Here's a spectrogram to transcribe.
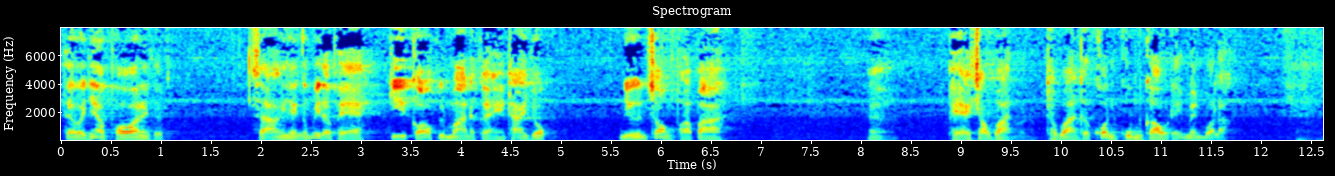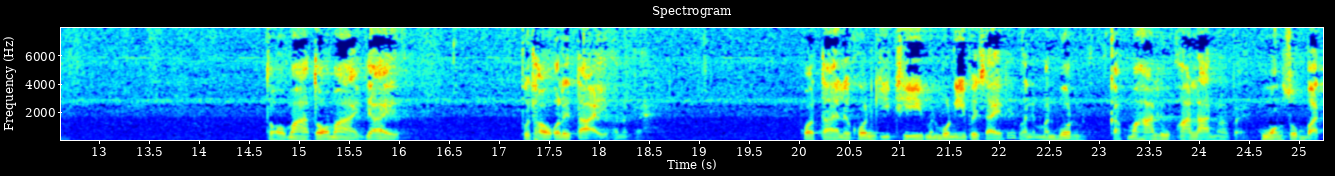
แต่ว่าเนี่ยพอเนี่ยก็สร้างยังก็ไม่แต่แพ้กี่เกาะขึ้นมาเนี่ยก็ให้ท่ายก ยืนซ่องผาปาแพ้ชาวบ้านชาวบ้านก็ค้นกลุ่มเก่าได้เหม็นบ่หลัก ต่อมาต่อมาย่ายผู้เฒ่าก็เลยตายคนนั้นไปพอตายแล้วค้นกี่ทีมันวนหนีไปใส่ได้ป่ะมันวนกลับมาหาลูกหาหลานมาไป ห่วงสมบัติ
